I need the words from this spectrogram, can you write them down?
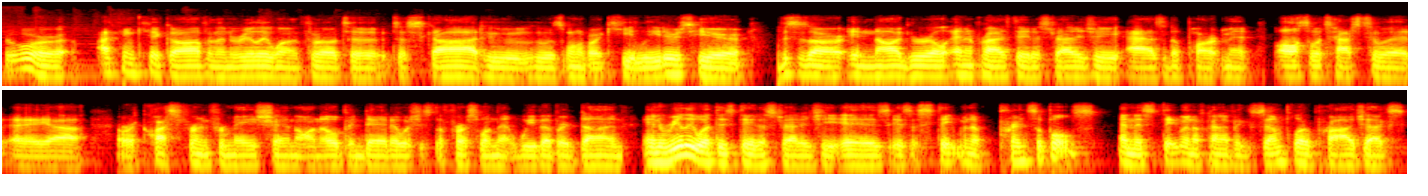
Sure. I can kick off and then really want to throw to, to Scott, who, who is one of our key leaders here. This is our inaugural enterprise data strategy as a department. Also attached to it a, uh, a request for information on open data, which is the first one that we've ever done. And really what this data strategy is, is a statement of principles and a statement of kind of exemplar projects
